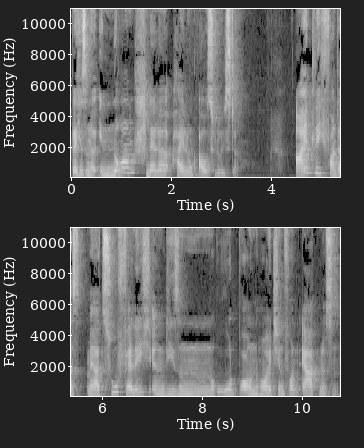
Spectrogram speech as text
welches eine enorm schnelle Heilung auslöste. Eigentlich fand das mehr zufällig in diesen rotbraunen Häutchen von Erdnüssen.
